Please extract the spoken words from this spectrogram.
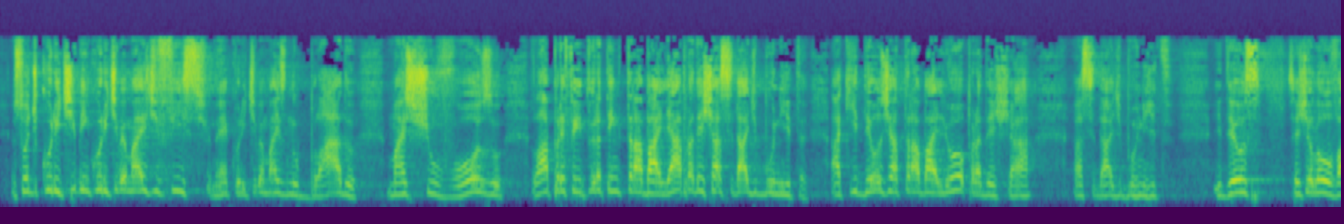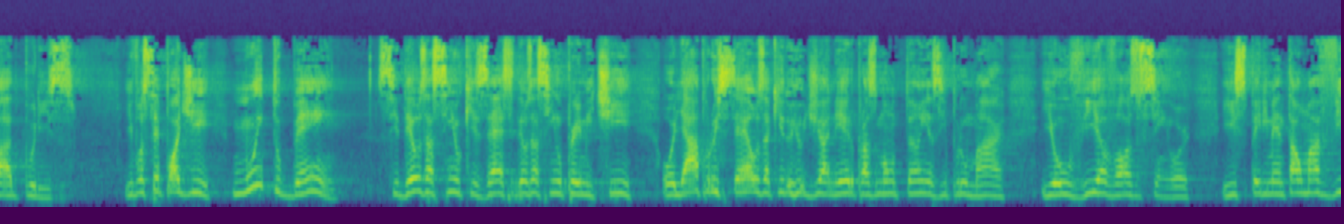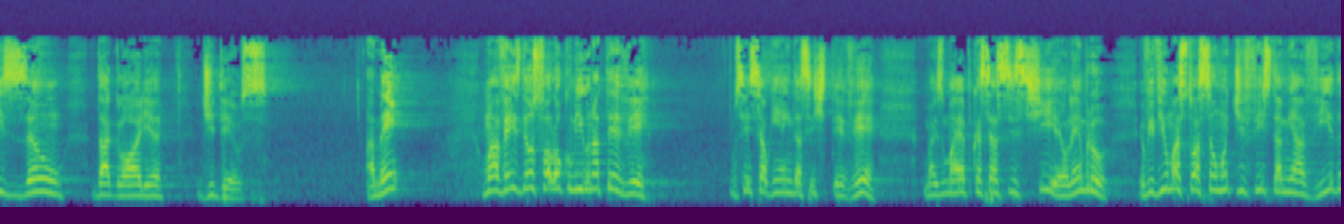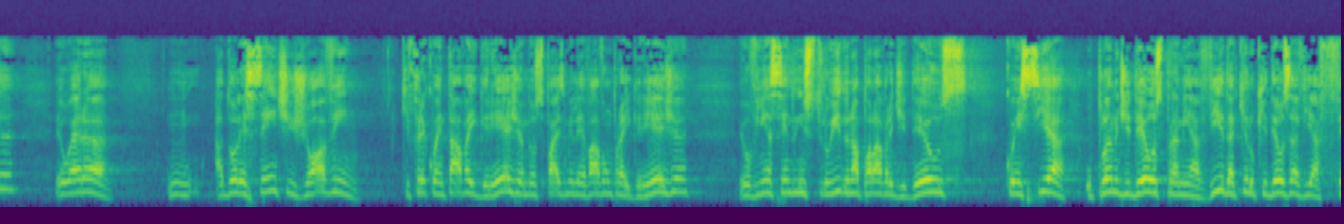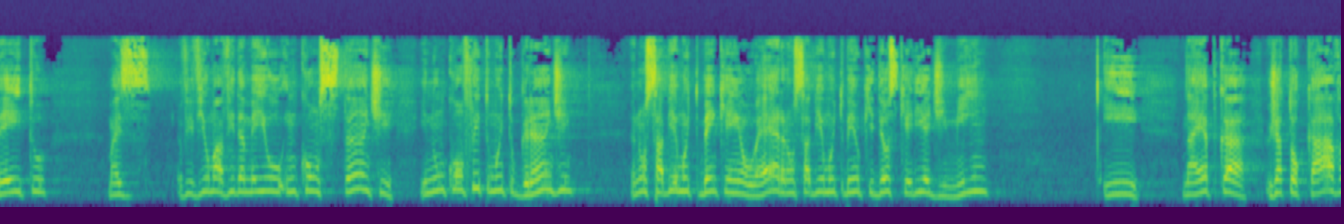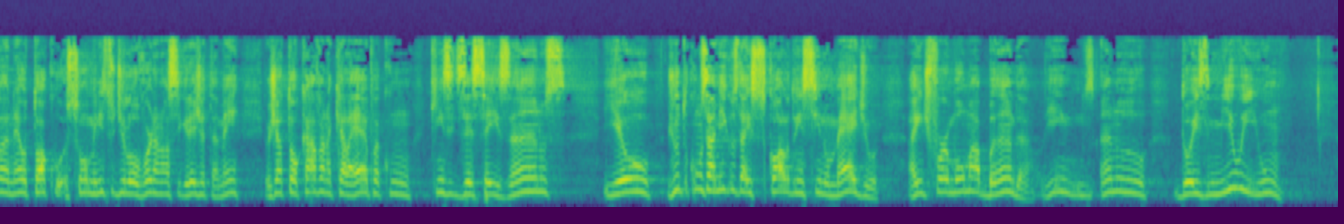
Eu sou de Curitiba, em Curitiba é mais difícil, né? Curitiba é mais nublado, mais chuvoso. Lá a prefeitura tem que trabalhar para deixar a cidade bonita. Aqui Deus já trabalhou para deixar a cidade bonita. E Deus seja louvado por isso. E você pode muito bem, se Deus assim o quiser, se Deus assim o permitir, olhar para os céus aqui do Rio de Janeiro, para as montanhas e para o mar, e ouvir a voz do Senhor, e experimentar uma visão da glória de Deus. Amém? Uma vez Deus falou comigo na TV. Não sei se alguém ainda assiste TV, mas uma época se assistia. Eu lembro, eu vivi uma situação muito difícil da minha vida. Eu era um adolescente jovem que frequentava a igreja, meus pais me levavam para a igreja, eu vinha sendo instruído na palavra de Deus, conhecia o plano de Deus para a minha vida, aquilo que Deus havia feito, mas eu vivia uma vida meio inconstante e num conflito muito grande. Eu não sabia muito bem quem eu era, não sabia muito bem o que Deus queria de mim. E na época eu já tocava, né, eu toco, sou ministro de louvor na nossa igreja também. Eu já tocava naquela época com 15, 16 anos. E eu, junto com os amigos da escola do ensino médio, a gente formou uma banda, ali no ano 2001.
